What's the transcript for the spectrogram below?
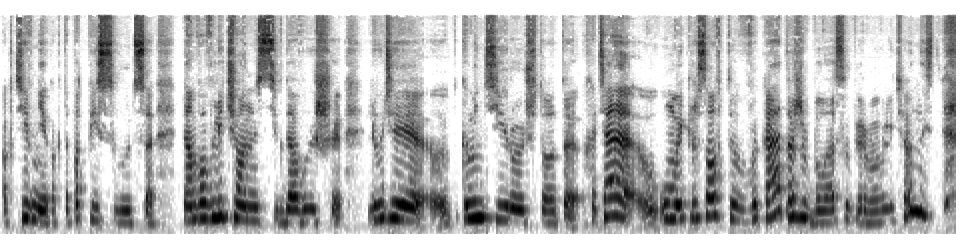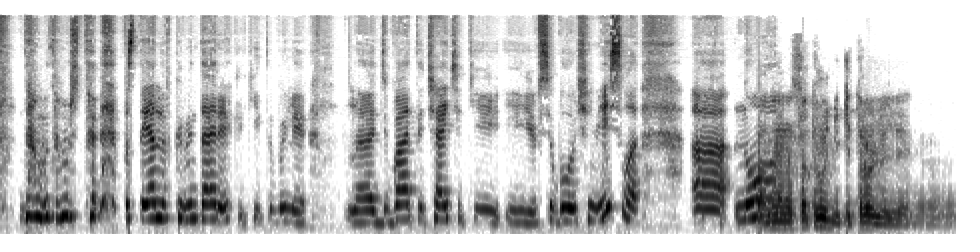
активнее как-то подписываются, там вовлеченность всегда выше, люди э, комментируют что-то. Хотя у Microsoft в ВК тоже была супер вовлеченность, да, потому что постоянно в комментариях какие-то были э, дебаты, чатики, и все было очень весело. А, но... Там, наверное, сотрудники троллили э,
